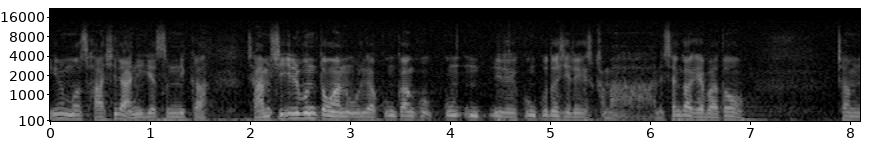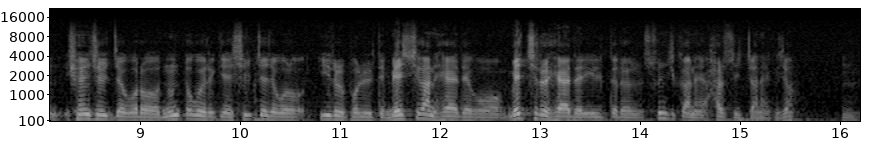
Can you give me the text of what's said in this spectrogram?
이건 뭐 사실 아니겠습니까? 잠시 1분 동안 우리가 꿈꾸듯이 이렇게 가만히 생각해봐도 참 현실적으로 눈 뜨고 이렇게 실제적으로 일을 벌일 때 몇 시간 해야 되고 며칠을 해야 될 일들을 순식간에 할 수 있잖아요, 그죠? 음.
